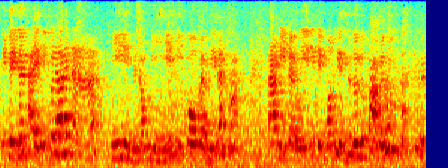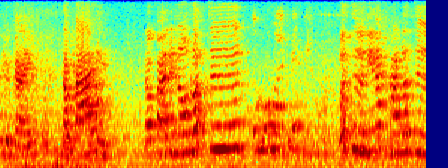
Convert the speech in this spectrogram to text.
เด็กๆจะใส่นี่ก็ได้นะ นี่เป็นนมหมีมีโกแบบนี้นะคะ ตาหมีแบบนี้เด็กๆมองเห็นกันด้วยหรือเปล่าไม่รู้ไม่อยู่ไกลต่อไป ต่อไปเป็นนมรสจืดล็กรสจืดนี่นะคะรสจื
